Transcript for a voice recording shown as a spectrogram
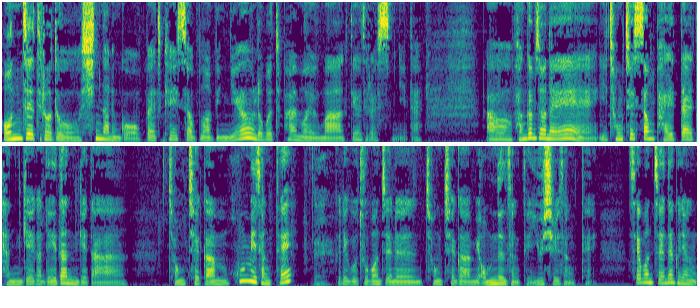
언제 들어도 신나는 곡 Bad Case of Loving You 로버트 팔머의 음악 띄워드렸습니다. 아, 방금 전에 이 정체성 발달 단계가 네 단계다. 정체감 혼미 상태, 네. 그리고 두 번째는 정체감이 없는 상태, 유실 상태. 세 번째는 그냥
